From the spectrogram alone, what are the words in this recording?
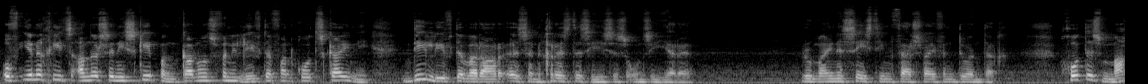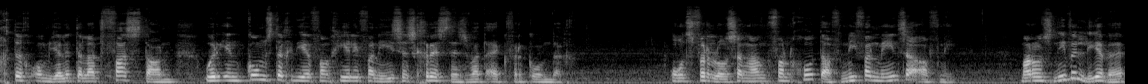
of enigiets anders in die skepping kan ons van die liefde van God skei nie. Die liefde wat daar is in Christus Jesus ons Here. Romeine 16 vers 25 God is magtig om julle te laat vas staan ooreenkomstig die evangelie van Jesus Christus wat ek verkondig Ons verlossing hang van God af, nie van mense af nie. Maar ons nuwe lewe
